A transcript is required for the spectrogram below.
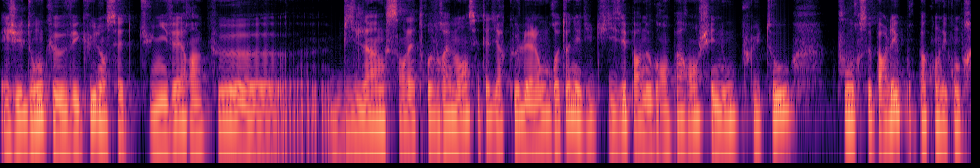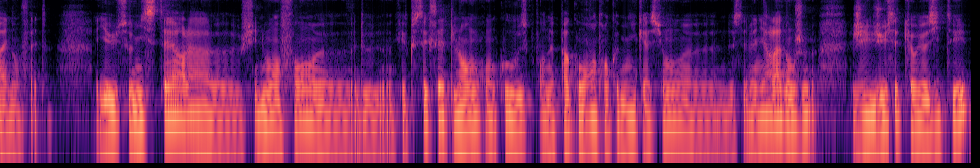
Et j'ai donc euh, vécu dans cet univers un peu bilingue sans l'être vraiment, c'est-à-dire que la langue bretonne est utilisée par nos grands-parents chez nous plutôt pour se parler, pour pas qu'on les comprenne en fait. Il y a eu ce mystère là euh, chez nous enfants euh, de qu'est-ce que c'est que cette langue qu'on cause pour ne pas qu'on rentre en communication euh, de cette manière-là. Donc j'ai eu cette curiosité.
